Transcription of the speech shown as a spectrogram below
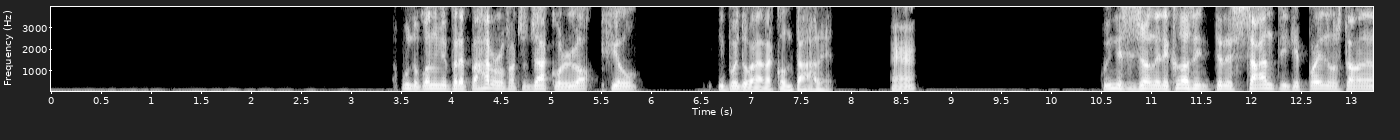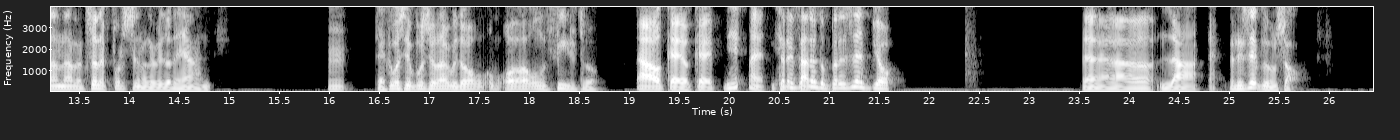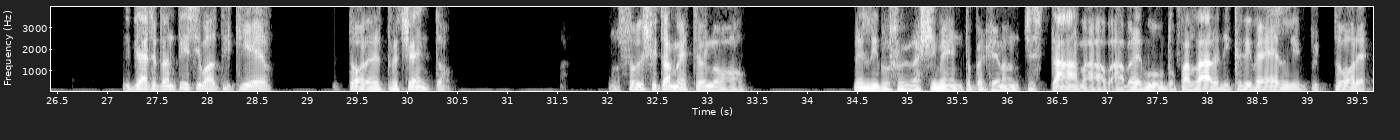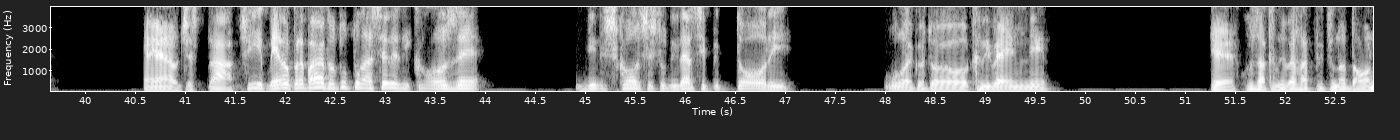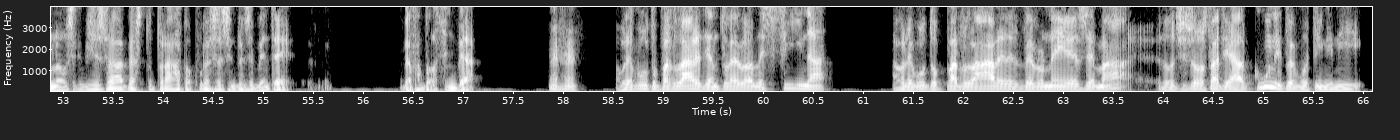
appunto quando mi preparo lo faccio già con l'occhio di poi dovrà raccontare. Eh? Quindi se ci sono delle cose interessanti che poi non stanno nella narrazione, forse non le vedo neanche. Mm. È come se fosse un, un, un filtro. Ah, ok, ok. Eh, mi è capitato, per esempio, eh, la, eh, per esempio, non so, mi piace tantissimo Altichier, pittore del 300. Non sono riuscito a metterlo nel libro sul Rinascimento perché non ci stava. Avrei voluto parlare di Crivelli, il pittore. Eh, non c'è stato. Sì, mi ero preparato tutta una serie di cose, di discorsi su diversi pittori. Uno è questo Crivelli, che è accusato di aver rapito una donna, o si capisce se l'abbia stuprato, oppure se semplicemente ha fatto la fuga. Mhm. Avrei voluto parlare di Antonello da Messina, avrei voluto parlare del Veronese, ma non ci sono stati alcuni per motivi di,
